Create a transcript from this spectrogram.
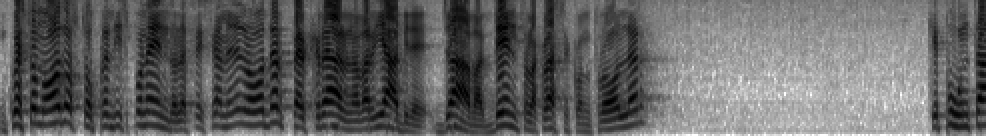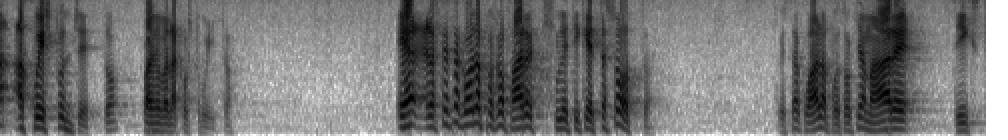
In questo modo sto predisponendo l'fxml loader per creare una variabile Java dentro la classe controller che punta a questo oggetto quando verrà costruito. E la stessa cosa posso fare sull'etichetta sotto. Questa qua la potrò chiamare txt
